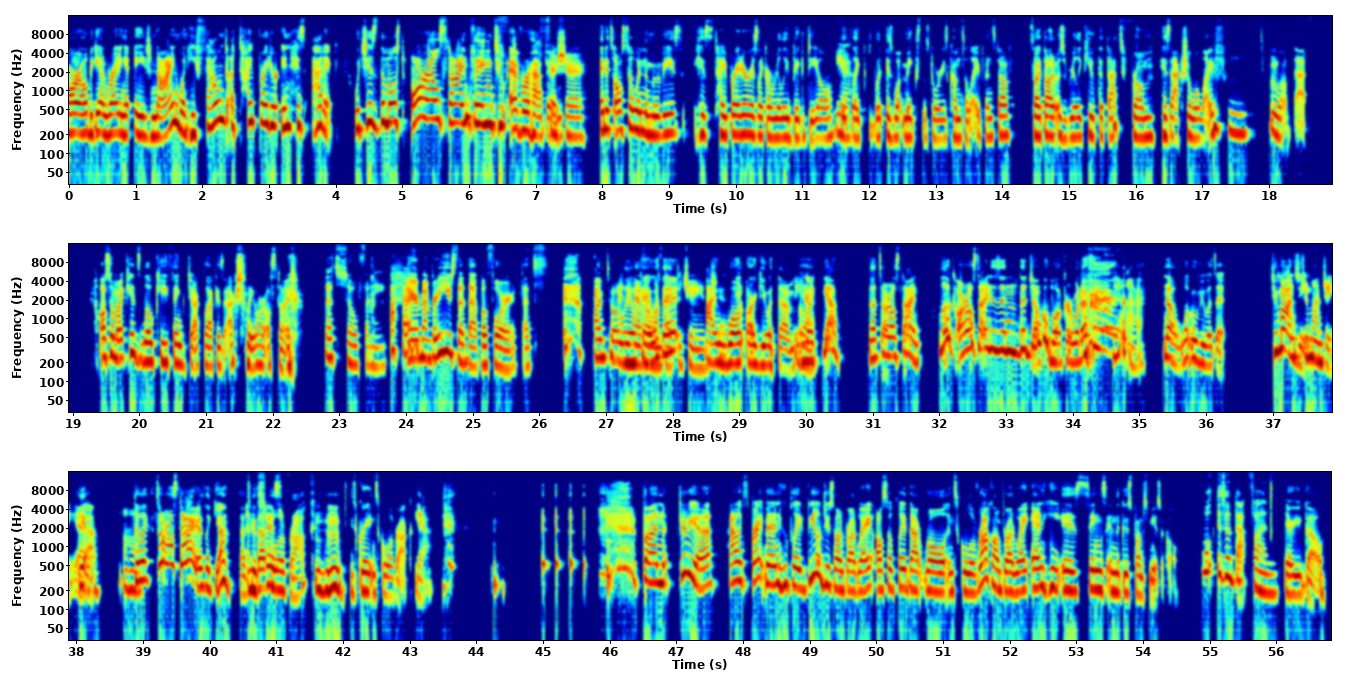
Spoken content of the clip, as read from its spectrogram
RL began writing at age nine when he found a typewriter in his attic, which is the most R.L. Stine thing to ever happen. For sure. And it's also in the movies. His typewriter is like a really big deal. Yeah. It like what is what makes the stories come to life and stuff. So I thought it was really cute that that's from his actual life. Mhm. I love that. Also, my kids low key think Jack Black is actually R.L. Stine. That's so funny. I I, remember you said that before. That's I'm totally I okay with it. to change. I Yeah. won't argue with them. I'm like, yeah, that's R.L. Stine. Look, R.L. Stine is in the Jungle Book or whatever. Yeah. no, what movie was it? Jumanji. Jumanji. Yeah. Yeah. Uh-huh. They're like, it's R.L. Stine. I was like, yeah, that's and who that is. School of Rock. hmm He's great in School of Rock. Yeah. Fun trivia Alex Brightman, who played Beetlejuice on Broadway, also played that role in School of Rock on Broadway, and he is sings in the Goosebumps musical. Well, isn't that fun? There you go.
